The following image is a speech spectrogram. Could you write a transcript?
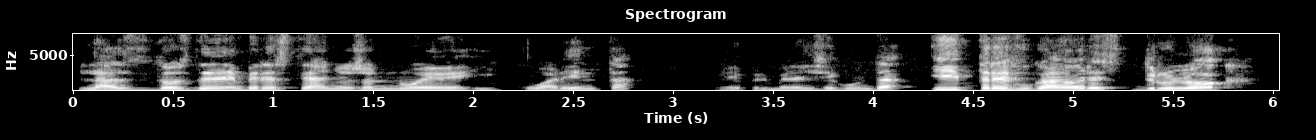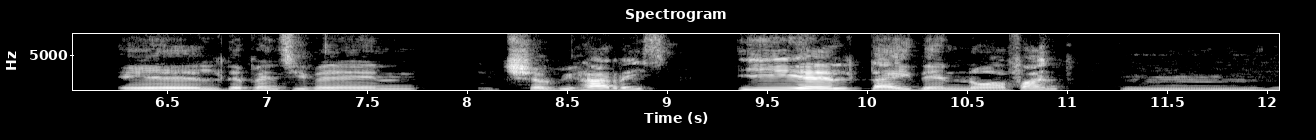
Las dos de Denver este año son 9 y 40, eh, primera y segunda. Y tres jugadores, Drew Locke, el defensive en Shelby Harris y el tight end Noah Fant. Mm,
